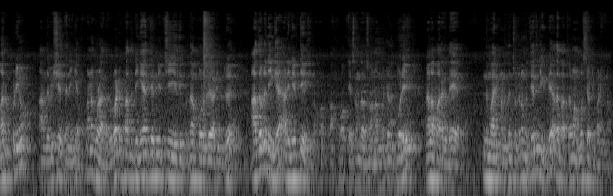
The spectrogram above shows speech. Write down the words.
மறுபடியும் அந்த விஷயத்தை நீங்கள் பண்ணக்கூடாது. ஒரு வாட்டி பார்த்துட்டீங்க தெரிஞ்சிச்சு இது இப்படி தான் போடுது அப்படின்ட்டு அதோட நீங்கள் அப்படி நிறுத்தி வச்சுக்கணும். ஓகே சந்தோஷம். நம்ம கிட்ட கோழி நல்லா பறகுது இந்த மாதிரி பண்ணுதுன்னு சொல்லிட்டு நம்ம தெரிஞ்சுக்கிட்டு அதை பத்திரமா நம்ம சேஃப்டி பண்ணிக்கணும்.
